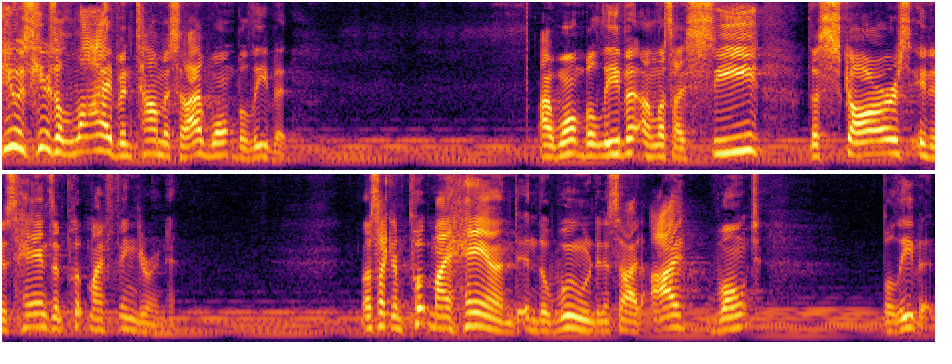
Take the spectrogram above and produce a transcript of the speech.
He was here's alive, and Thomas said, I won't believe it. I won't believe it unless I see the scars in his hands and put my finger in it. Unless I can put my hand in the wound and decide, I won't believe it.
